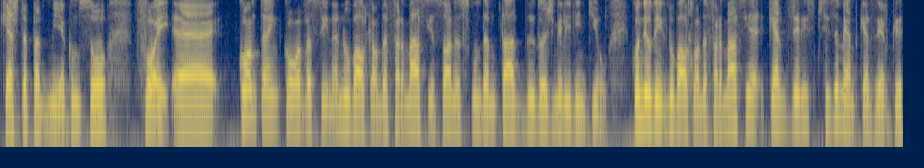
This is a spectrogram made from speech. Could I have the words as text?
que esta pandemia começou foi uh, contem com a vacina no balcão da farmácia só na segunda metade de 2021. Quando eu digo no balcão da farmácia, quer dizer isso precisamente. Quer dizer que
